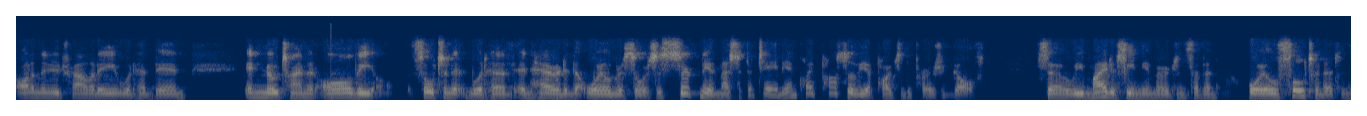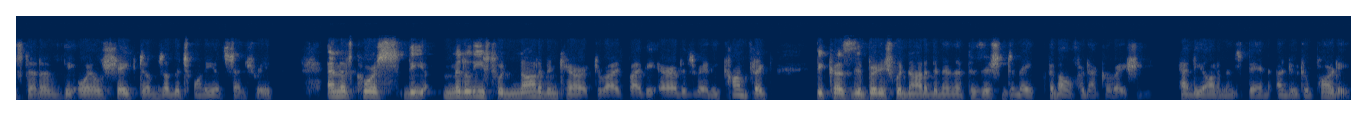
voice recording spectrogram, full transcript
Ottoman neutrality would have been, in no time at all, the Sultanate would have inherited the oil resources, certainly in Mesopotamia and quite possibly of parts of the Persian Gulf. So we might have seen the emergence of an oil sultanate instead of the oil sheikdoms of the 20th century. And of course, the Middle East would not have been characterized by the Arab Israeli conflict because the British would not have been in a position to make the Balfour Declaration had the Ottomans been a neutral party.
